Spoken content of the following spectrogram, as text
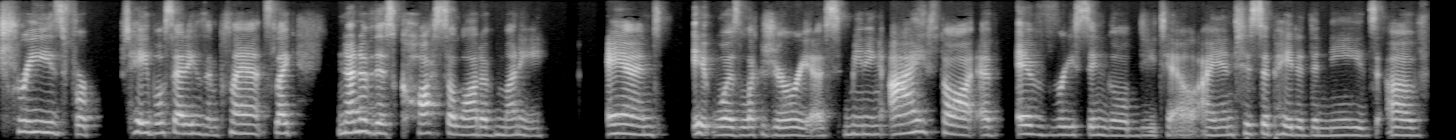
trees for table settings and plants. Like none of this costs a lot of money. And it was luxurious meaning I thought of every single detail I anticipated the needs of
